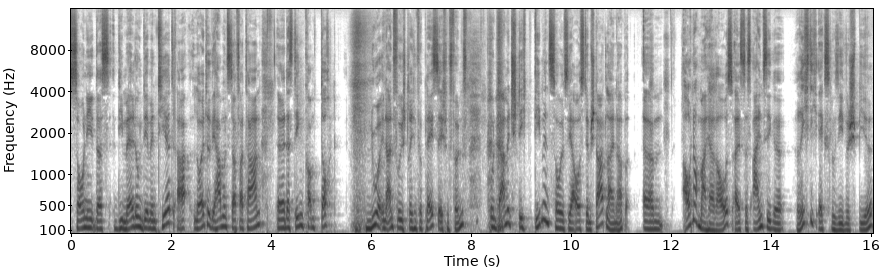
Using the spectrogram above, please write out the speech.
Sony das, die Meldung dementiert. Ah, Leute, wir haben uns da vertan. Äh, das Ding kommt doch nur in Anführungsstrichen für PlayStation 5. Und damit sticht Demon's Souls ja aus dem Startline-up ähm, auch noch mal heraus als das einzige richtig exklusive Spiel.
